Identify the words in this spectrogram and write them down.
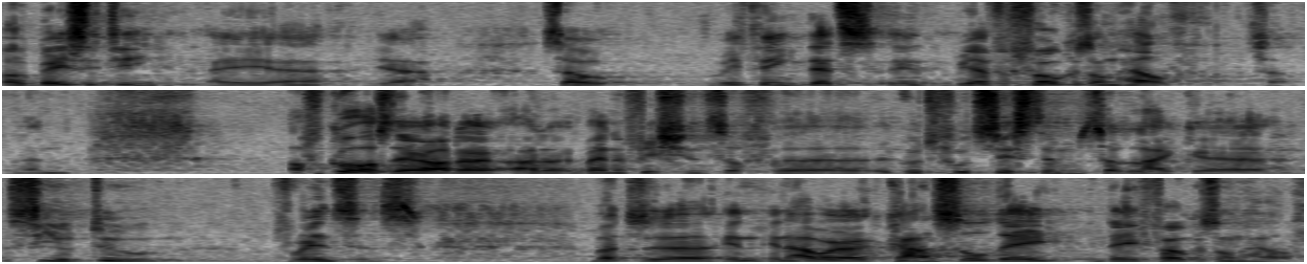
obesity. yeah. So we think that we have a focus on health. So, and of course, there are other, other beneficents of a good food system, so like CO2 for instance. But uh, in, in our council, they, they focus on health.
